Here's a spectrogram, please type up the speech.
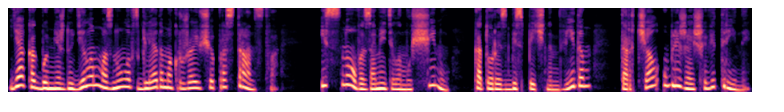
я как бы между делом мазнула взглядом окружающее пространство и снова заметила мужчину, который с беспечным видом торчал у ближайшей витрины,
